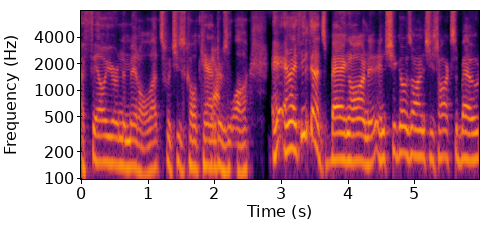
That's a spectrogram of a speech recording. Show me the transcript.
a failure in the middle. That's what she's called Kanter's yeah. law, and, I think that's bang on. And she goes on. She talks about.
